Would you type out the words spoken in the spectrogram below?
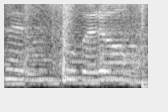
ser un superhombre.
